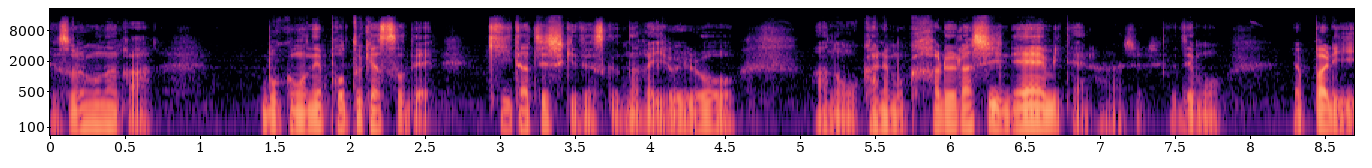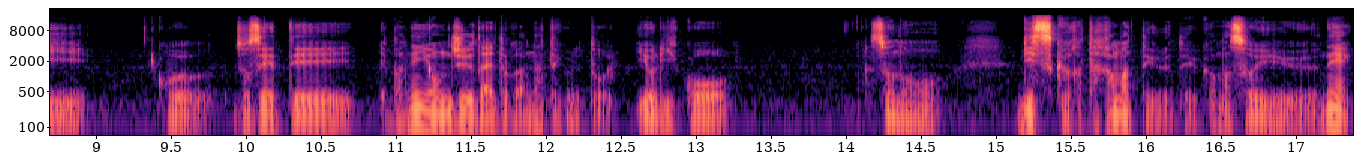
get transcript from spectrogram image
で、それもなんか、僕もね、ポッドキャストで聞いた知識ですけど、なんかいろいろ、あの、お金もかかるらしいね、みたいな話をして。でも、やっぱり、こう、女性って、やっぱね、40代とかになってくると、よりこう、その、リスクが高まってくるというか、まあそういうね、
